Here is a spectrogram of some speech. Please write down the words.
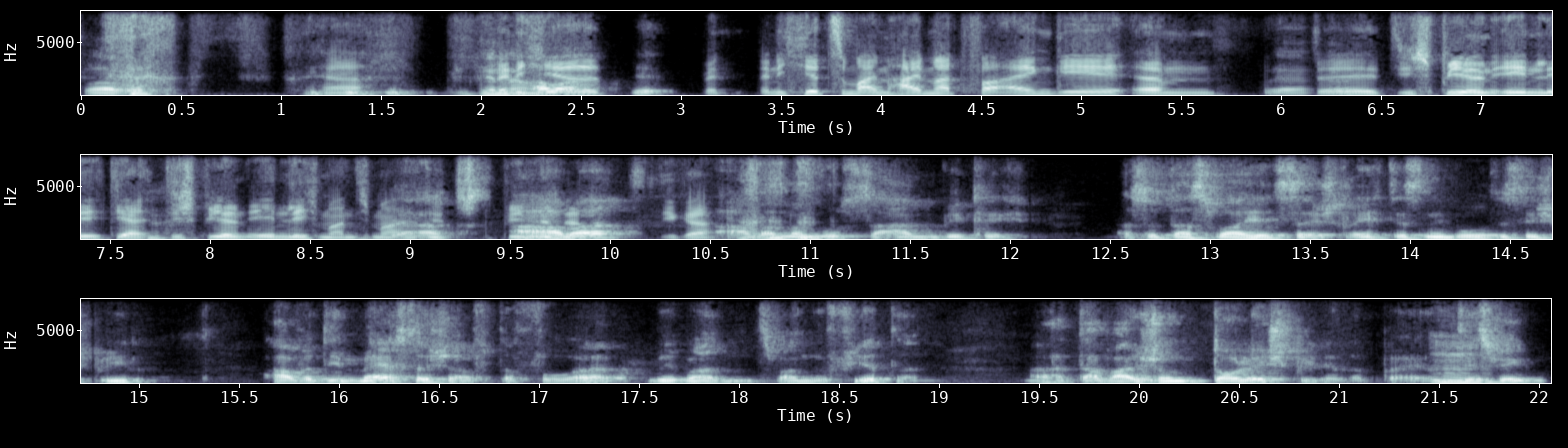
ja. Genau. Wenn, ich hier, wenn, wenn, ich hier zu meinem Heimatverein gehe, ähm, ja. die, die, spielen ähnlich. Die, die, spielen ähnlich manchmal. Ja, aber, aber man muss sagen, wirklich, also das war jetzt ein schlechtes Niveau, dieses Spiel. Aber die Meisterschaft davor, wir waren zwar nur Vierter, äh, da waren schon tolle Spiele dabei. Und mhm. deswegen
